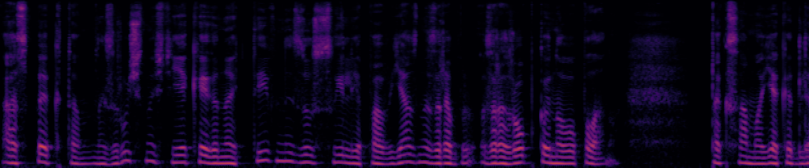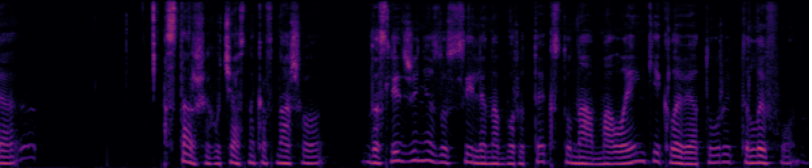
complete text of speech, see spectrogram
аспектом незручності є когнитивне зусилля пов'язане з розробкою нового плану. Так само, як і для старших учасників нашого дослідження, зусилля набору тексту на маленькій клавіатури телефону.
